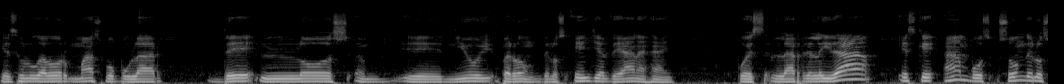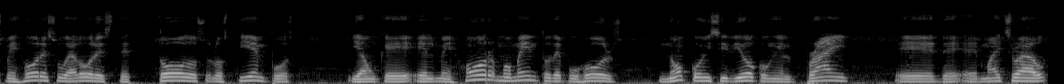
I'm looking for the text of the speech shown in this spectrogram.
que es el jugador más popular de los eh, New, perdón, de los Angels de Anaheim pues la realidad es que ambos son de los mejores jugadores de todos los tiempos y aunque el mejor momento de Pujols no coincidió con el prime eh, de eh, Mike Trout,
